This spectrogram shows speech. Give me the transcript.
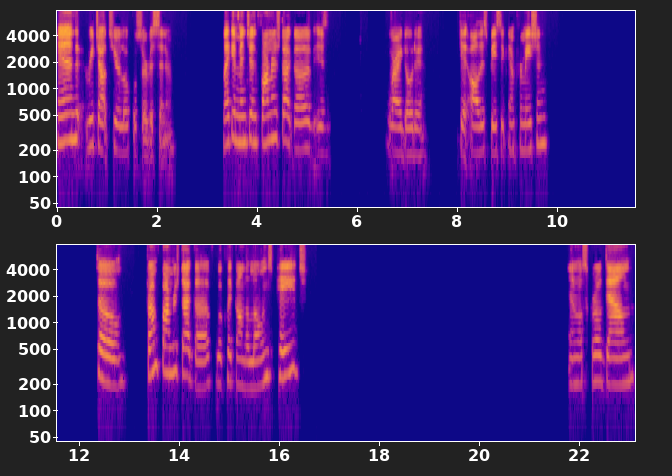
and reach out to your local service center. Like I mentioned, farmers.gov is where I go to get all this basic information. So from farmers.gov, we'll click on the loans page. And we'll scroll down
